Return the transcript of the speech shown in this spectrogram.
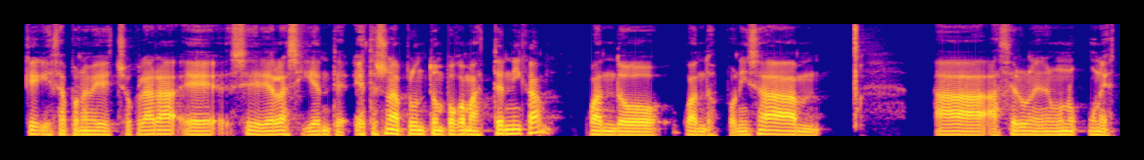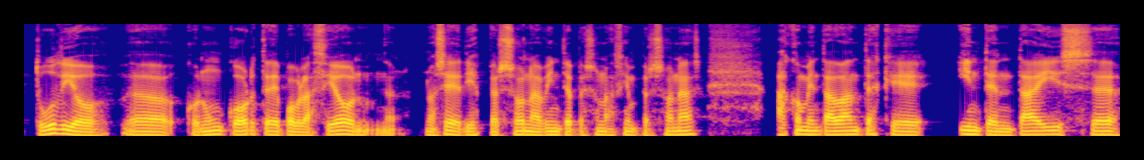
que quizás no haber hecho clara eh, sería la siguiente. Esta es una pregunta un poco más técnica. Cuando, cuando os ponís a, a hacer un, estudio eh, con un corte de población, no, sé, 10 personas, 20 personas, 100 personas, has comentado antes que intentáis, eh,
